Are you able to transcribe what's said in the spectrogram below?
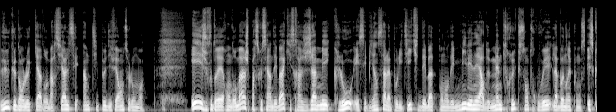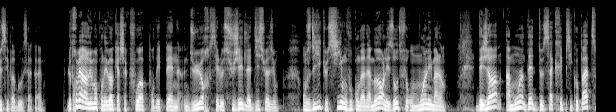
vu que dans le cadre martial, c'est un petit peu différent selon moi. Et je voudrais rendre hommage parce que c'est un débat qui sera jamais clos, et c'est bien ça la politique, débattre pendant des millénaires de mêmes trucs sans trouver la bonne réponse. Est-ce que c'est pas beau ça quand même? Le premier argument qu'on évoque à chaque fois pour des peines dures, c'est le sujet de la dissuasion. On se dit que si on vous condamne à mort, les autres feront moins les malins. Déjà, à moins d'être de sacrés psychopathes,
